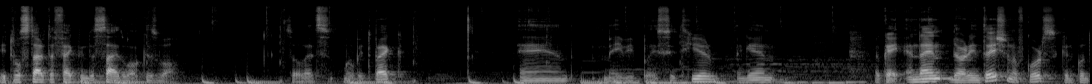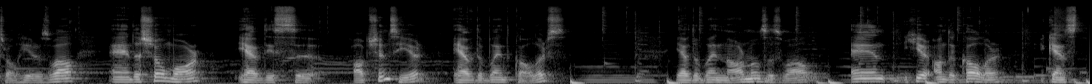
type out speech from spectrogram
it will start affecting the sidewalk as well. So let's move it back and maybe place it here again Okay, and then the orientation, of course, you can control here as well. And the show more, you have these uh, options here. You have the blend colors. You have the blend normals as well. And here on the color, you can st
